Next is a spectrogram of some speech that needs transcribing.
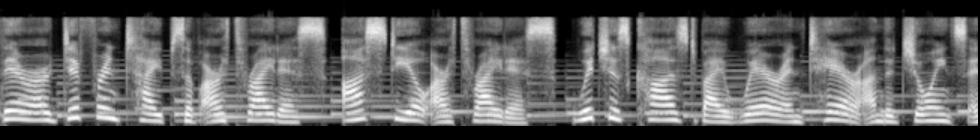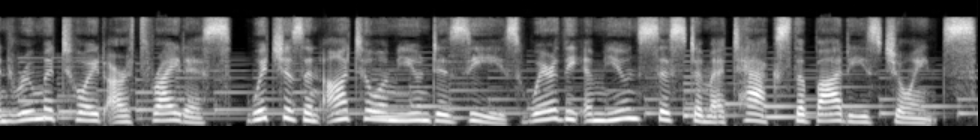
There are different types of arthritis, osteoarthritis, which is caused by wear and tear on the joints and rheumatoid arthritis, which is an autoimmune disease where the immune system attacks the body's joints.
